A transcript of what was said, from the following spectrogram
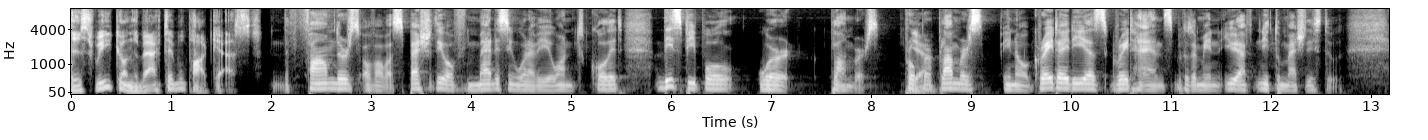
This week on the Back Table Podcast. The founders of our specialty of medicine, whatever you want to call it, these people were plumbers, proper Yeah. plumbers, you know, great ideas, great hands, because I mean, you have need to match these two.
